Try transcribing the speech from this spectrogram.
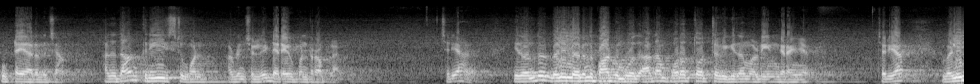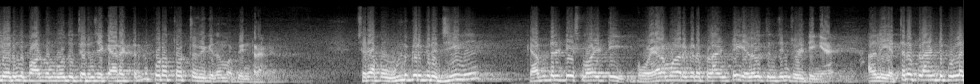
குட்டையாக இருந்துச்சான் அதுதான் த்ரீ இஸ்ட் ஒன் அப்படின்னு சொல்லி டெரைவ் பண்ணுறாப்ல சரியா? இது வந்து வெளியில இருந்து பார்க்கும்போது அதான் புறத்தோற்ற விகிதம் அப்படிங்கிறாங்க. சரியா? வெளியிலேருந்து பார்க்கும்போது தெரிஞ்ச கேரக்டருக்கு புறத்தோற்ற விகிதம் அப்படின்றாங்க. சரி அப்போ உள்ளுக்கு இருக்கிற gene capital T small T இப்போ உயரமாக இருக்கிற பிளான்ட் எழுபத்தஞ்சுன்னு சொல்லிட்டீங்க. அதில் எத்தனை பிளான்ட்டுக்குள்ள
